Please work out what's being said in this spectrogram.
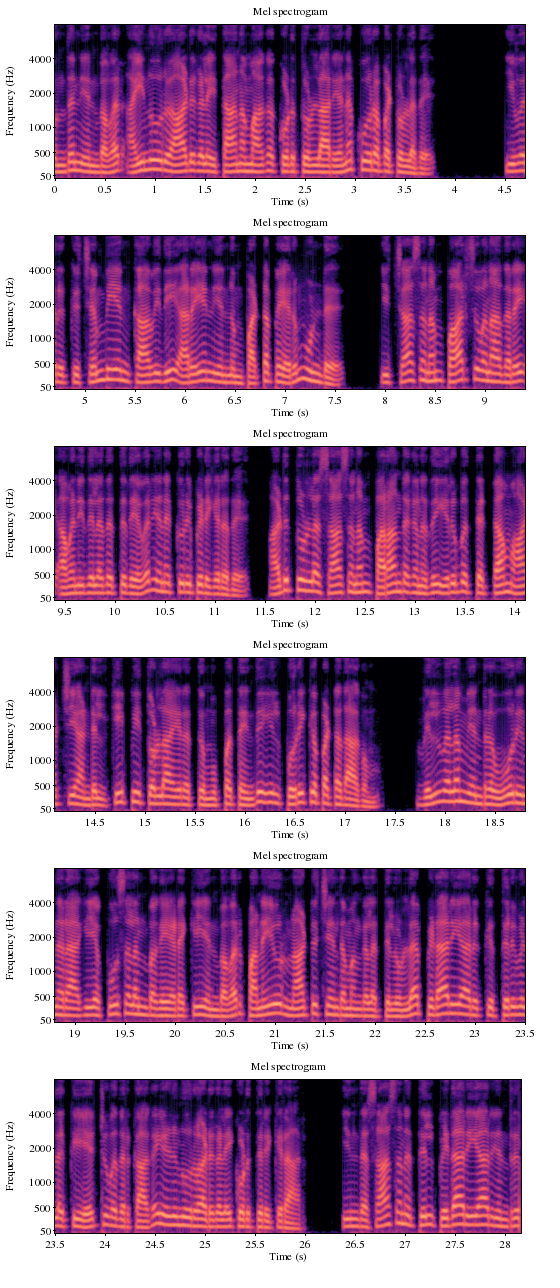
குந்தன் என்பவர் ஐநூறு ஆடுகளை தானமாக கொடுத்துள்ளார் என கூறப்பட்டுள்ளது. இவருக்கு செம்பியன் காவிதி அரையன் என்னும் பட்டப்பெயரும் உண்டு. இச்சாசனம் பார்சுவநாதரை அவனிதிலதத்து தேவர் எனக் குறிப்பிடுகிறது. அடுத்துள்ள சாசனம் பராந்தகனது இருபத்தெட்டாம் ஆட்சியாண்டில் கிபி தொள்ளாயிரத்து முப்பத்தைந்து இல் பொறிக்கப்பட்டதாகும். வில்வலம் என்ற ஊரினராகிய பூசலன்பகையடக்கி என்பவர் பனையூர் நாட்டுச் சேந்தமங்கலத்திலுள்ள பிடாரியாருக்கு திருவிளக்கு ஏற்றுவதற்காக எழுநூறு ஆடுகளை கொடுத்திருக்கிறார். இந்த சாசனத்தில் பிடாரியார் என்று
